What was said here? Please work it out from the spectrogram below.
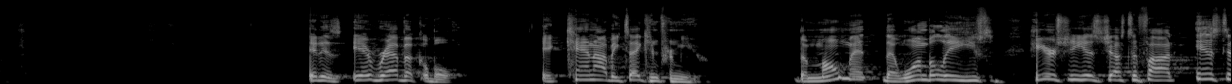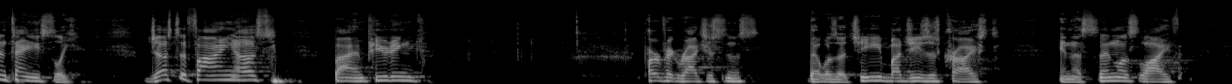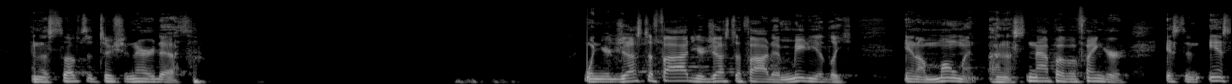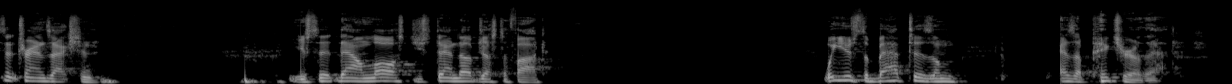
It is irrevocable. It cannot be taken from you. The moment that one believes, he or she is justified instantaneously, justifying us by imputing perfect righteousness that was achieved by Jesus Christ in a sinless life and a substitutionary death. When you're justified, you're justified immediately in a moment, in a snap of a finger. It's an instant transaction. You sit down lost, you stand up justified. We use the baptism as a picture of that.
